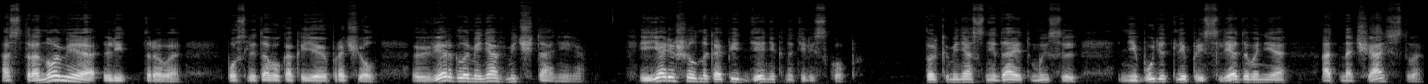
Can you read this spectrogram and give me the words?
Астрономия Литтрова, после того, как я ее прочел, ввергла меня в мечтание, и я решил накопить денег на телескоп. Только меня снедает мысль, не будет ли преследования от начальства,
